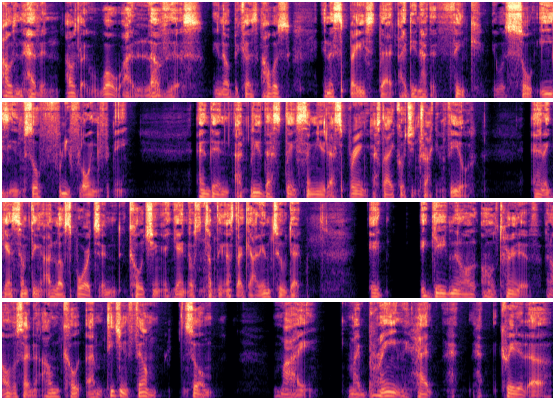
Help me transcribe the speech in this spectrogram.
I was in heaven. I was like, whoa, I love this, you know, because I was in a space that I didn't have to think. It was so easy and so free flowing for me. And then I believe that same year, that spring, I started coaching track and field. And again, something I love sports and coaching. Again, it was something else that I got into that it it gave me an alternative. And all of a sudden, I'm co- I'm teaching film, so my my brain had, had created a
